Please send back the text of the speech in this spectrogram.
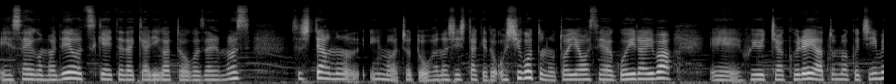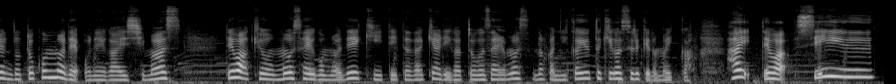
えー、最後までお付き合いいただきありがとうございます。そしてあの今ちょっとお話ししたけどお仕事の問い合わせやご依頼は、えー、フューチャークレイアットマーク Gmail.com までお願いします。では今日も最後まで聞いていただきありがとうございます。なんか2回言った気がするけどまあいっか。はい、では See you!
